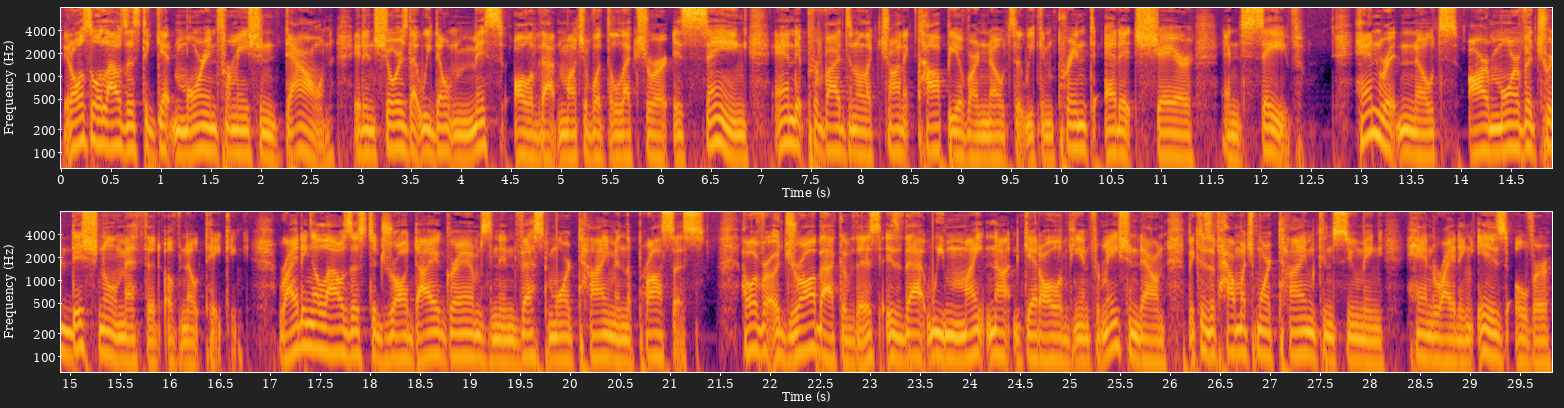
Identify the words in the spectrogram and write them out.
It also allows us to get more information down. It ensures that we don't miss all of that much of what the lecturer is saying, and it provides an electronic copy of our notes that we can print, edit, share, and save. Handwritten notes are more of a traditional method of note taking. Writing allows us to draw diagrams and invest more time in the process. However, a drawback of this is that we might not get all of the information down because of how much more time consuming handwriting is over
